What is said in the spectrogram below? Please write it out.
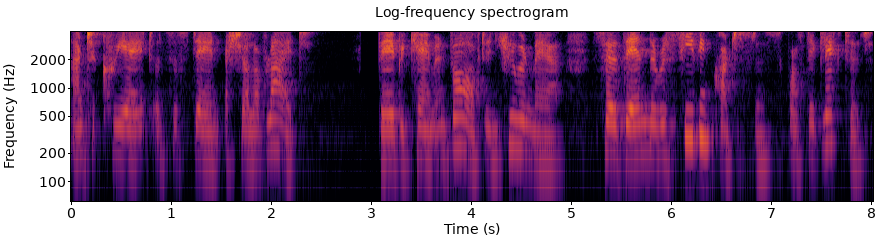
and to create and sustain a shell of light. They became involved in human maya, so then the receiving consciousness was neglected.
